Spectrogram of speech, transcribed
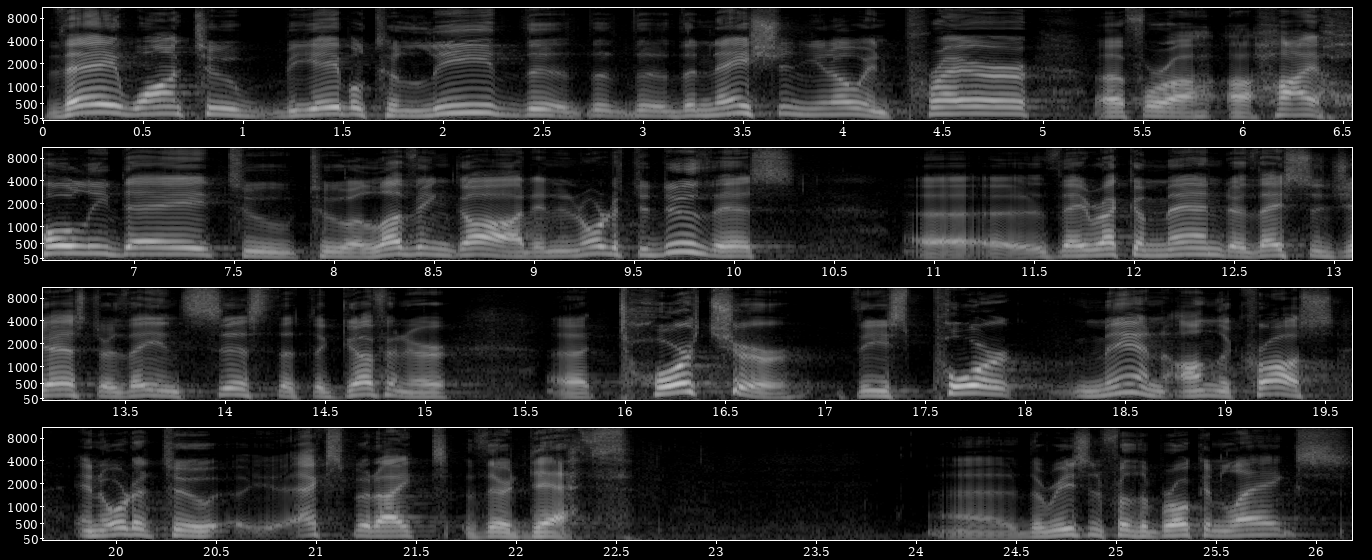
They want to be able to lead the, the, the, the nation you know, in prayer uh, for a, a, high holy day to, to a loving God. And in order to do this, uh, they recommend or they suggest or they insist that the governor uh, torture these poor men on the cross in order to expedite their death. Uh, the reason for the broken legs?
